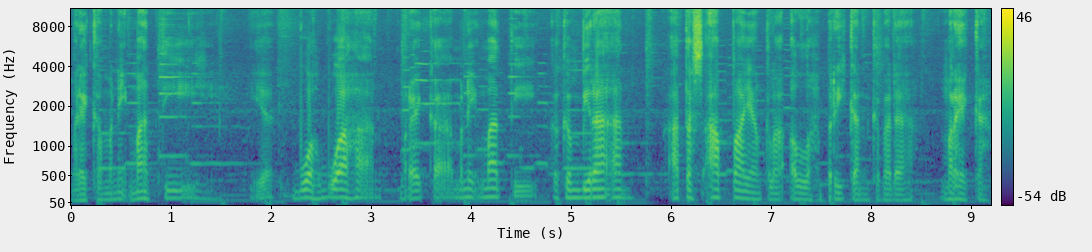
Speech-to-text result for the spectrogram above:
Mereka menikmati ya buah-buahan, mereka menikmati kegembiraan atas apa yang telah Allah berikan kepada mereka.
